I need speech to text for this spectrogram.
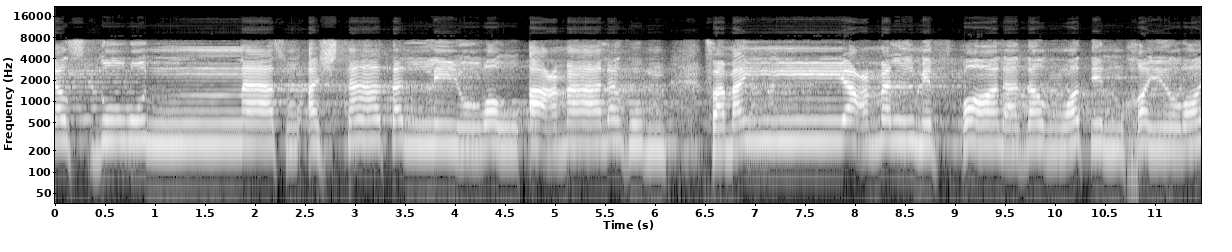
يصدر الناس أشتاتا ليروا أعمالهم. فمن يعمل مثقال ذرة خيرا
